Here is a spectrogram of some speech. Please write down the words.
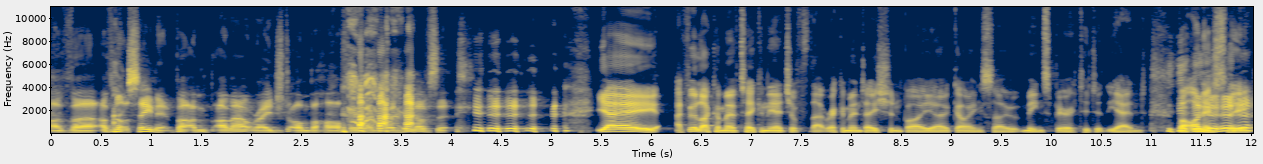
I've uh, I've not seen it, but I'm I'm outraged on behalf of everyone who loves it. Yay! I feel like I may have taken the edge off that recommendation by uh, going so mean spirited at the end. But honestly,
